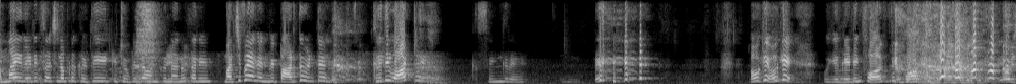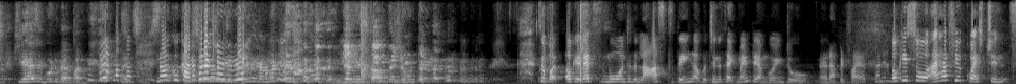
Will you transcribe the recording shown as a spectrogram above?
అమ్మాయి లిరిక్స్ వచ్చినప్పుడు కృతికి చూపిద్దాం అనుకున్నాను కానీ మర్చిపోయాను నేను మీరు పాడుతూ ఉంటే కృతి వాట్ రే సింగ్ రే okay okay you getting fog no, she has a good weapon. నాకు కనపడట్లేదు. కనపడట్లేదు. Can we stop the shoot? Super okay let's move on to the last thing ఒక చిన్న segment I'm going to rapid fire okay so I have few questions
